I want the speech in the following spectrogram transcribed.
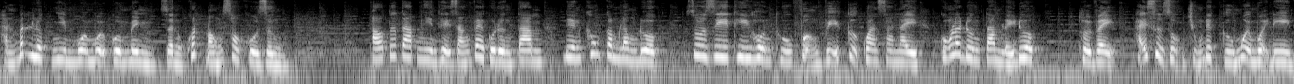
hắn bất lực nhìn muội muội của mình dần khuất bóng sau khu rừng. Áo Tư Tạp nhìn thấy dáng vẻ của Đường Tam liền không cầm lòng được, dù gì thì hồn thú phượng vĩ cự quan xa này cũng là Đường Tam lấy được. Thôi vậy, hãy sử dụng chúng để cứu muội muội đi.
